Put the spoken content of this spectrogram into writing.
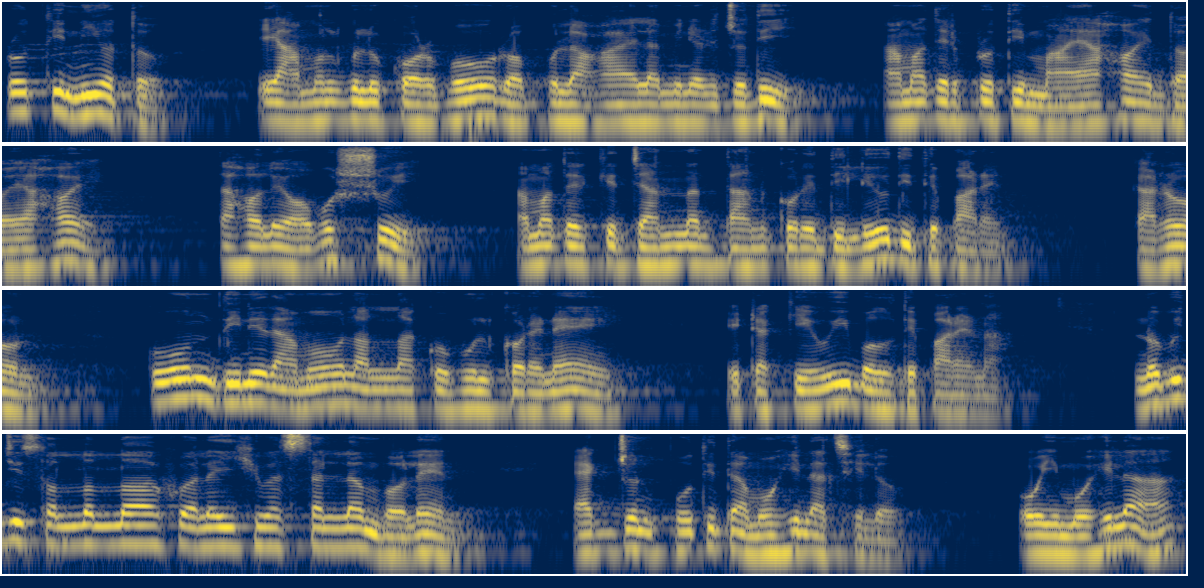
প্রতিনিয়ত এই আমলগুলো করব। রব্বুল আলামিনের যদি আমাদের প্রতি মায়া হয়, দয়া হয়, তাহলে অবশ্যই আমাদেরকে জান্নাত দান করে দিলেও দিতে পারেন। কারণ কোন দিনের আমল আল্লাহ কবুল করে নেয়, এটা কেউই বলতে পারে না। নবীজি সাল্লাহু আলাইহাসাল্লাম বলেন, একজন পতিতা মহিলা ছিল। ওই মহিলা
